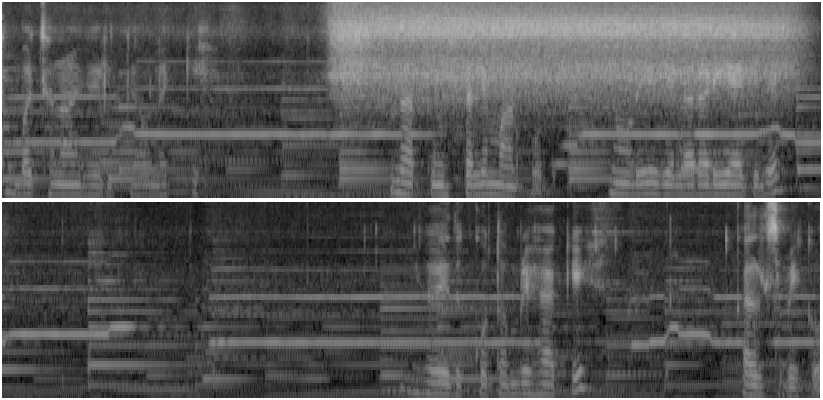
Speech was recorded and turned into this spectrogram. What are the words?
ತುಂಬ ಚೆನ್ನಾಗಿರುತ್ತೆ ಅವಲಕ್ಕಿ. ಒಂದು ಹತ್ತು ನಿಮಿಷದಲ್ಲೇ ಮಾಡ್ಬೋದು. ನೋಡಿ, ಇದೆಲ್ಲ ರೆಡಿಯಾಗಿದೆ ಈಗ ಇದಕ್ಕೆ ಕೊತ್ತಂಬರಿ ಹಾಕಿ ಕಲಿಸ್ಬೇಕು.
